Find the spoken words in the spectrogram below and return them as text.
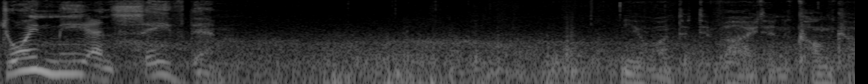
Join me and save them. You want to divide and conquer.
